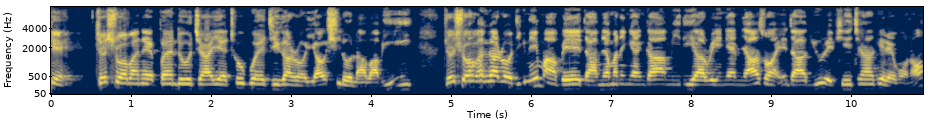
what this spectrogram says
ကဲဂျော့ရှွာဘန်နဲ့ဘန်ဒိုဂျာရဲ့ထိုးပွဲကြီးကတော့ရောက်ရှိလို့လာပါပြီဂျော့ရှွာဘန်ကတော့ဒီကနေ့မှာပဲဒါမြန်မာနိုင်ငံကမီဒီယာတွေနဲ့များစွာအင်တာဗျူးတွေဖြေကြားခဲ့တယ်ပေါ့နော်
